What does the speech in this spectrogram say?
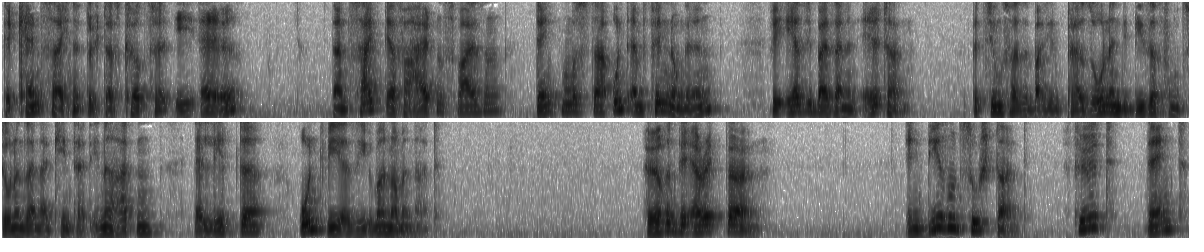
gekennzeichnet durch das Kürzel EL, dann zeigt er Verhaltensweisen, Denkmuster und Empfindungen, wie er sie bei seinen Eltern bzw. bei den Personen, die diese Funktion in seiner Kindheit innehatten, erlebte und wie er sie übernommen hat. Hören wir Eric Byrne. In diesem Zustand fühlt, denkt,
